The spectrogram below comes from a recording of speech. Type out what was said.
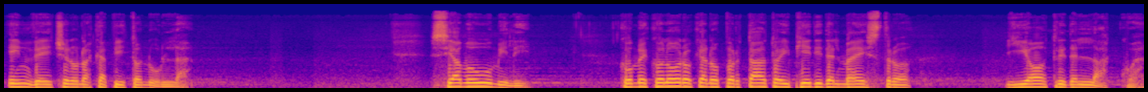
e invece non ha capito nulla. Siamo umili, come coloro che hanno portato ai piedi del Maestro gli otri dell'acqua.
